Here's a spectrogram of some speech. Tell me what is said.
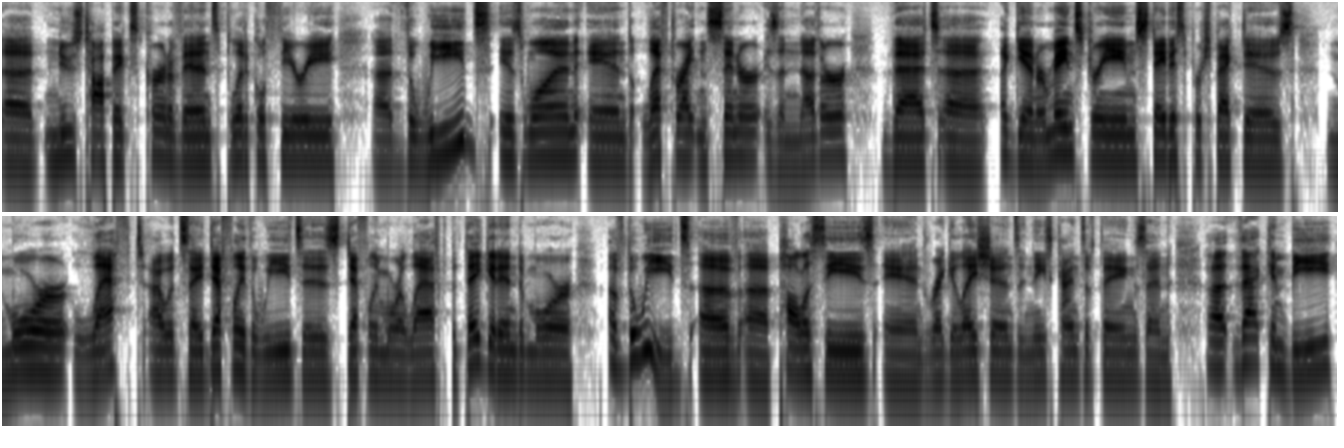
uh, news topics, current events, political theory. Uh, the Weeds is one, and Left, Right, and Center is another that, uh, again, are mainstream, statist perspectives, more left, I would say. Definitely the Weeds is definitely more left, but they get into more of the weeds of uh, policies and regulations and these kinds of things. And uh, that can be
